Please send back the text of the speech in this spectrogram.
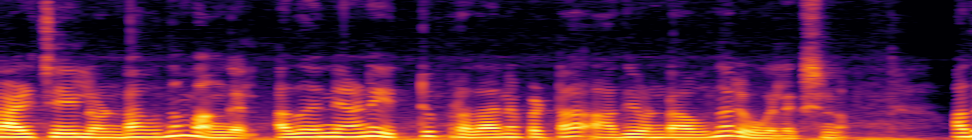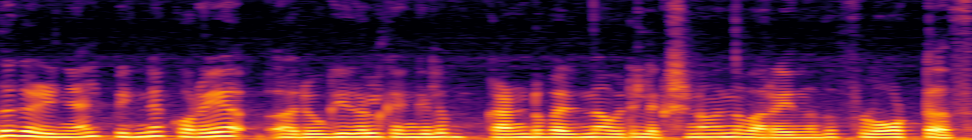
കാഴ്ചയിലുണ്ടാകുന്ന മങ്ങൽ. അതുതന്നെയാണ് ഏറ്റവും പ്രധാനപ്പെട്ട ആദ്യം ഉണ്ടാകുന്ന രോഗലക്ഷണം. അത് കഴിഞ്ഞാൽ പിന്നെ കുറേ രോഗികൾക്കെങ്കിലും കണ്ടുവരുന്ന ഒരു ലക്ഷണമെന്ന് പറയുന്നത് ഫ്ലോട്ടേഴ്സ്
